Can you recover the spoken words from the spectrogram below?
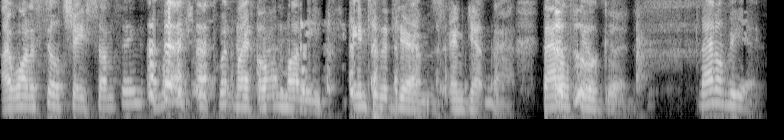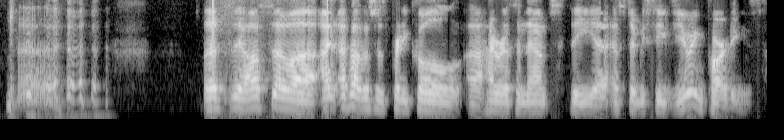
I want to still chase something. I might actually put my own money into the gems and get that. That'll That's feel awesome. good. That'll be it. Let's see. Also, uh, I, I thought this was pretty cool. Uh, Hi-Rez announced the uh, SWC viewing parties.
